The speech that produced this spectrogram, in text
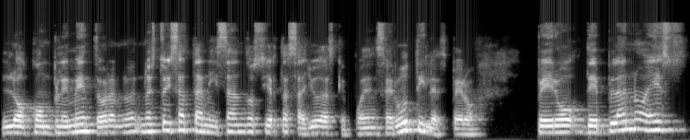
lo complemento. Ahora, no, no, estoy satanizando ciertas ayudas que pueden ser útiles, pero, pero de plano es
